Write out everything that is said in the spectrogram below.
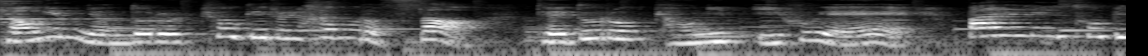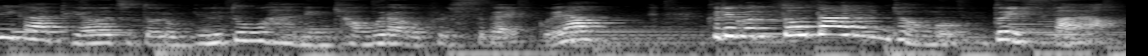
병입 연도를 표기를 함으로써 되도록 병입 이후에 빨리 소비가 되어지도록 유도하는 경우라고 볼 수가 있고요. 그리고 또 다른 경우도 있어요.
